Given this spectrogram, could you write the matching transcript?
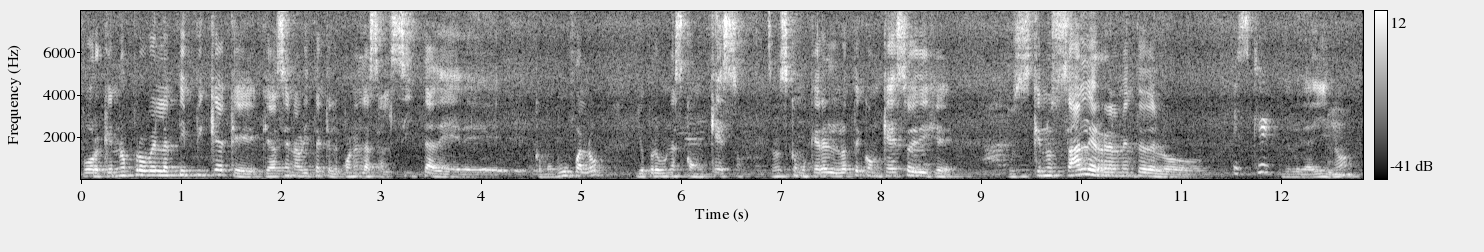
Porque no probé la típica que, que hacen ahorita que le ponen la salsita de, de- como búfalo. Yo probé unas con queso. Entonces como que era el elote con queso y dije, pues es que no sale realmente de lo Es que de, lo de ahí, ¿no?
